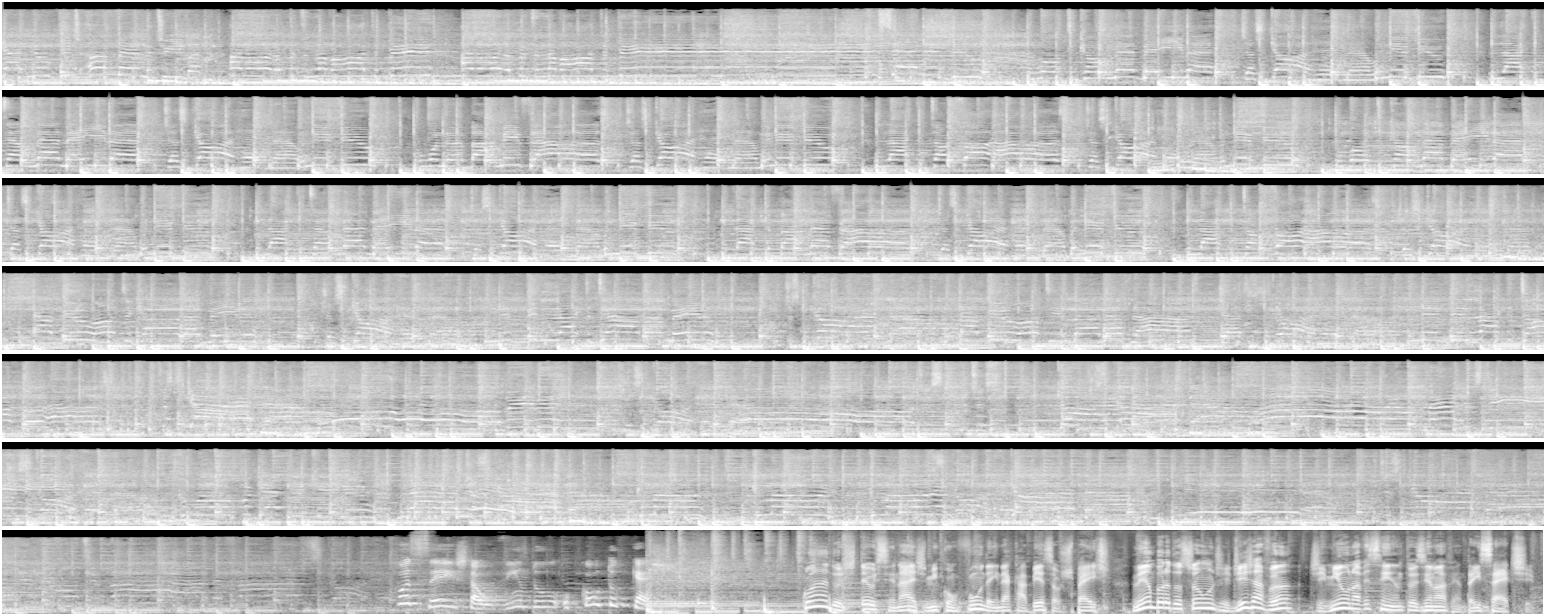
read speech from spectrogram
está ouvindo o CoutoCast. Quando os teus sinais me confundem da cabeça aos pés, lembro do som de Djavan de 1997.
